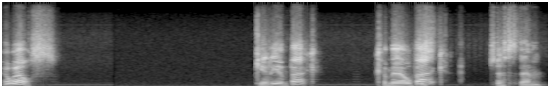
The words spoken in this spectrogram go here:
Who else? Gillian back, Camille back. Just them.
